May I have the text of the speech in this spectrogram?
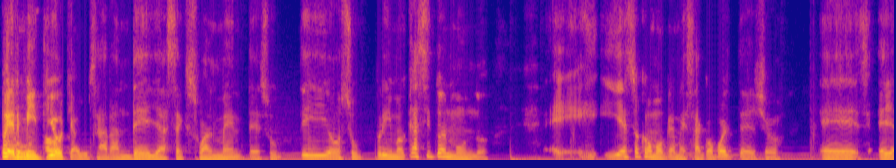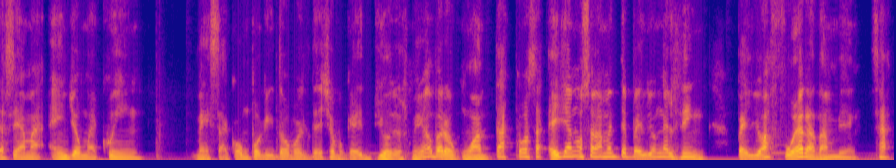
permitió que abusaran de ella sexualmente, su tío, su primo, casi todo el mundo. y eso como que me sacó por el techo. Ella se llama Angel McQueen. Me sacó un poquito por el techo porque, Dios, mío, pero cuántas cosas. Ella no solamente peleó en el ring, peleó afuera también. O sea,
